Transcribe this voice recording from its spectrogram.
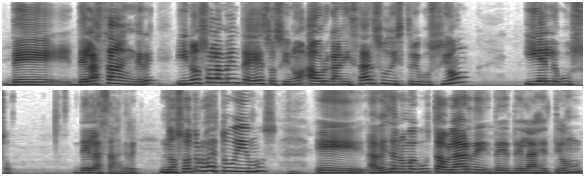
de, la sangre y no solamente eso, sino a organizar su distribución y el uso de la sangre. Nosotros estuvimos, eh, a veces no me gusta hablar de, la gestión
